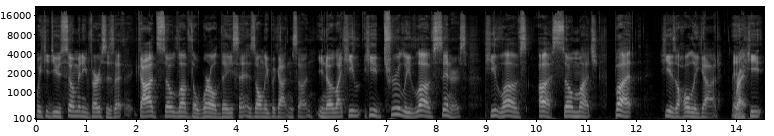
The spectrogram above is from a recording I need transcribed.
We could use so many verses that God so loved the world that He sent His only begotten Son. You know, like He He truly loves sinners. He loves us so much, but he is a holy God. And right. he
